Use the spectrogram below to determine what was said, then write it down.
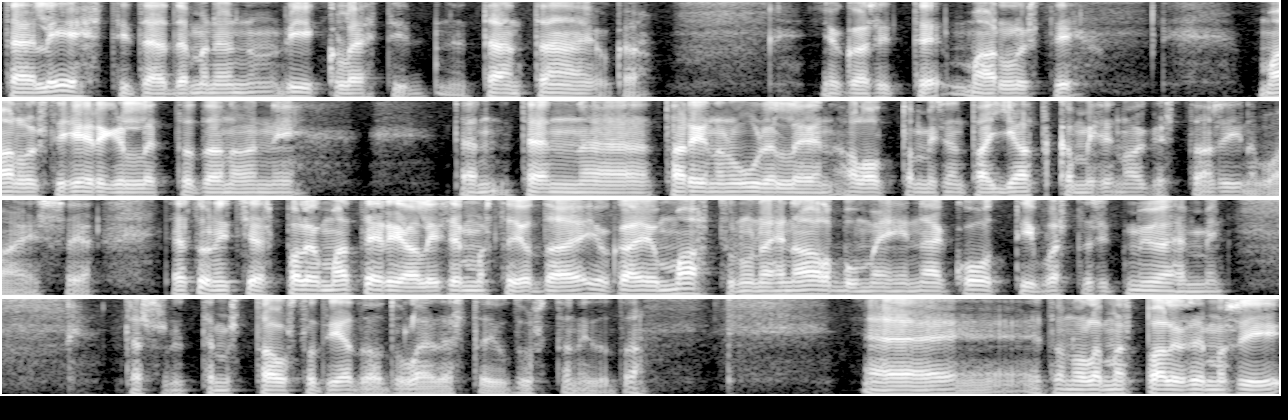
tämä lehti, tämä tämmöinen viikkolehti, tämän, tämä, joka, joka sitten mahdollisti, mahdollisti Herkelle tota noin, niin tämän, tämän tarinan uudelleen aloittamisen tai jatkamisen oikeastaan siinä vaiheessa. Ja tästä on itse asiassa paljon materiaalia semmoista, jota, joka ei ole mahtunut näihin albumeihin. Nämä koottiin vasta sitten myöhemmin. Tässä on nyt tämmöistä taustatietoa tulee tästä jutusta, niin tota, että on olemassa paljon semmoisia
